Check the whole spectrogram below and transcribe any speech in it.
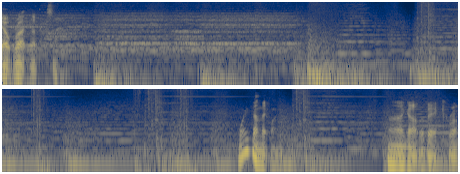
outright, that mixer. Why are you down that way? Ah, I got out the back, right.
